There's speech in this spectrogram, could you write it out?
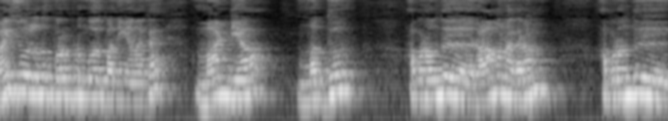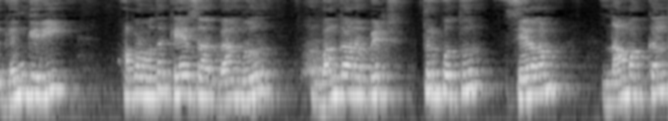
மைசூர்ல இருந்து புறப்படும் போது பாத்தீங்கன்னாக்கா மாண்டியா மத்தூர் அப்புறம் வந்து ராமநகரம் அப்புறம் வந்து கங்கிரி அப்புறம் வந்து கேஎஸ்ஆர் பெங்களூர் பங்காரப்பேட் திருப்பத்தூர் சேலம் நாமக்கல்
